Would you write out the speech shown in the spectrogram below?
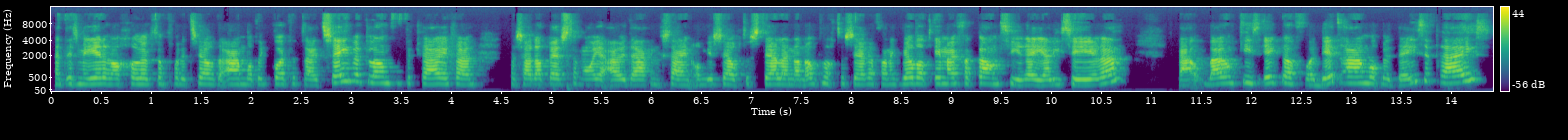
Het is me eerder al gelukt om voor ditzelfde aanbod in korte tijd 7 klanten te krijgen dan zou dat best een mooie uitdaging zijn om jezelf te stellen en dan ook nog te zeggen van ik wil dat in mijn vakantie realiseren. Nou, waarom kies ik dan voor dit aanbod met deze prijs?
